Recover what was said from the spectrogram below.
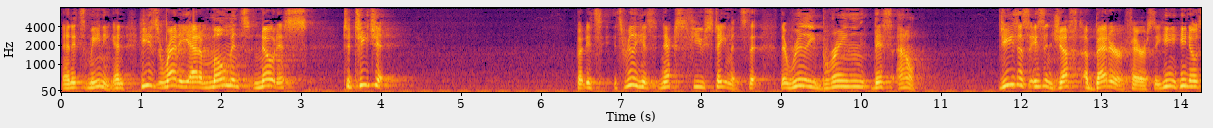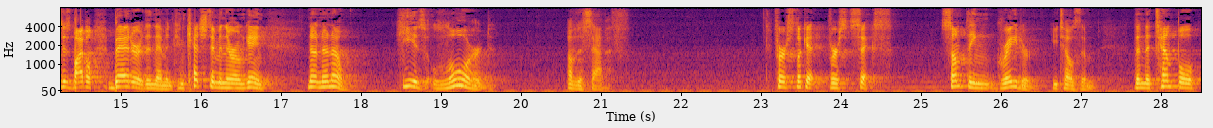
and its meaning, and he's ready at a moment's notice to teach it. But it's, it's really his next few statements that, that really bring this out. Jesus isn't just a better Pharisee. He, he knows his Bible better than them and can catch them in their own game. No, no, no. He is Lord of the Sabbath. First, look at verse 6. Something greater, he tells them, than the temple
